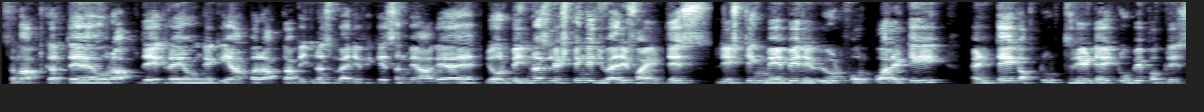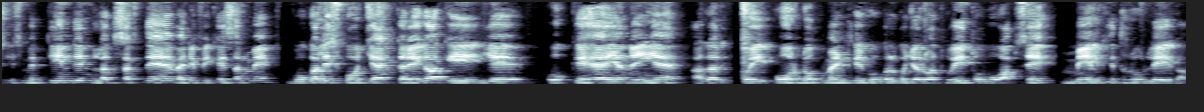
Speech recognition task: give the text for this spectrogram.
समाप्त करते हैं और आप देख रहे होंगे कि यहाँ पर आपका बिज़नेस वेरिफिकेशन में आ गया है। Your business listing is verified this listing may be reviewed for quality and take up to three days to be publish इसमें तीन दिन लग सकते हैं वेरिफिकेशन में। गूगल इसको चेक करेगा कि ये ओके है या नहीं है, अगर कोई और डॉक्यूमेंट की गूगल को ज़रूरत हुई तो वो आपसे मेल के थ्रू लेगा।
